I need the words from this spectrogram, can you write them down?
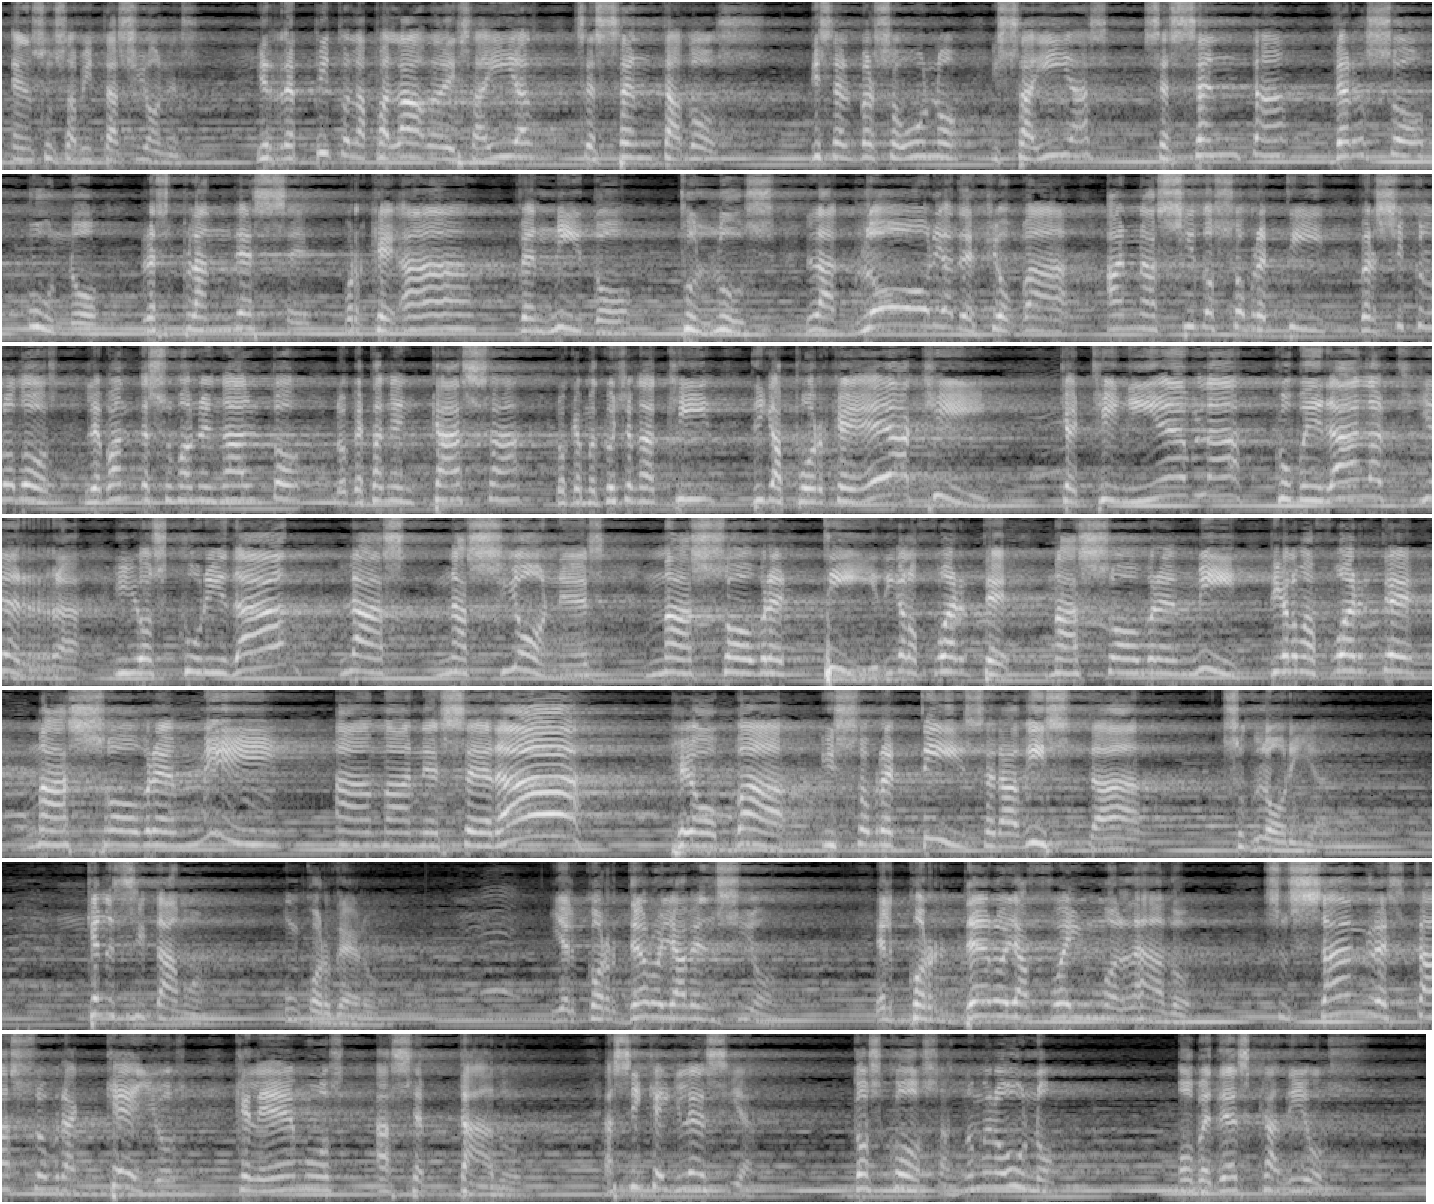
en sus habitaciones. Y repito la palabra de Isaías 62. Dice el verso 1, Isaías 60, verso 1, resplandece porque ha venido tu luz. La gloria de Jehová ha nacido sobre ti. Versículo 2. Levante su mano en alto. Los que están en casa, los que me escuchan aquí, diga, porque he aquí que tiniebla cubrirá la tierra y oscuridad las naciones, más sobre ti, dígalo fuerte, más sobre mí, dígalo más fuerte, más sobre mí amanecerá Jehová y sobre ti será vista su gloria. ¿Qué necesitamos? un cordero. Y el cordero ya venció. El cordero ya fue inmolado. Su sangre está sobre aquellos que le hemos aceptado. Así que iglesia, dos cosas. Número uno, obedezca a Dios.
